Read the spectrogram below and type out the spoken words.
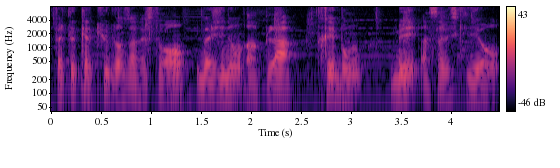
Faites le calcul dans un restaurant. Imaginons un plat très bon, mais un service client,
